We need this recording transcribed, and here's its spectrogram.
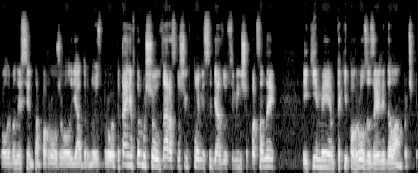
коли вони всім там погрожували ядерною зброєю. Питання в тому, що зараз в Вашингтоні сидять зовсім інші пацани, яким їм такі погрози взагалі до лампочки.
